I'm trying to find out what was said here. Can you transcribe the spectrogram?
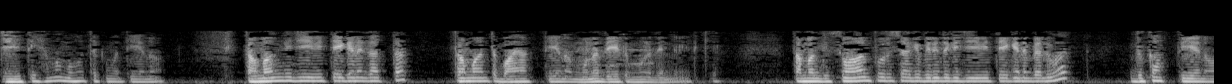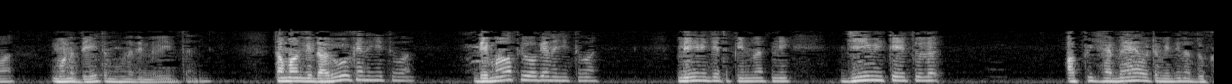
ජීවිතේ හැම මොහොතකම තියෙනවා. තමන්ගේ ජීවිතය ගැන ගත්තත් තමන්ට බයක් තියෙන මොන දෙයකට මුහුණ දෙන්න වෙයිද කියලා. තමන්ගේ ස්වාම පුරුෂයාගේ බිරිඳගේ ජීවිතය ගැන බැලුවත් දුකක් තියෙනවා මොන දෙයකට මුහුණ දෙන්න වෙයිද තමන්ගේ දරුවෝ ගැන හිතුවා දෙමාපියෝ ගැන හිතුවා. මේ විදිහට පින්වත්නි ජීවිතය තුළ අපි හැබෑවට විඳින දුකක්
